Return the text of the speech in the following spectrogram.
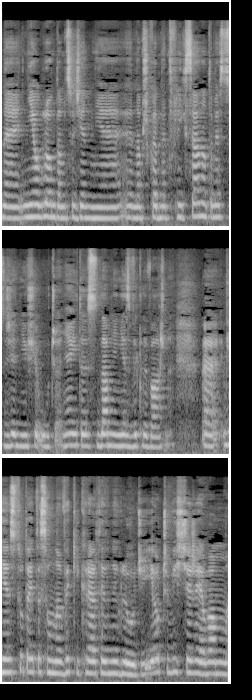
E, nie oglądam codziennie e, na przykład Netflixa, natomiast codziennie się uczę, nie? I to jest dla mnie niezwykle ważne. E, więc tutaj to są nawyki kreatywnych ludzi. I oczywiście, że ja Wam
